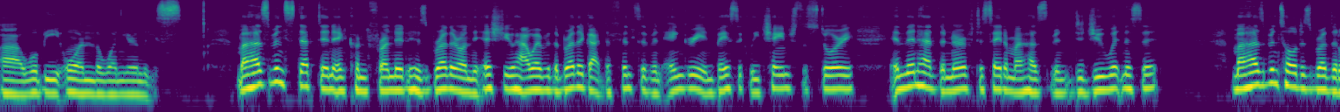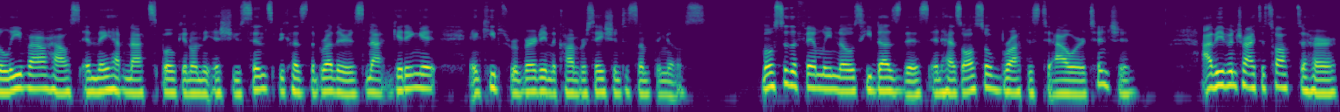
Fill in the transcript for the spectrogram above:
uh, will be on the one year lease. My husband stepped in and confronted his brother on the issue. However, the brother got defensive and angry and basically changed the story and then had the nerve to say to my husband, Did you witness it? My husband told his brother to leave our house and they have not spoken on the issue since because the brother is not getting it and keeps reverting the conversation to something else. Most of the family knows he does this and has also brought this to our attention. I've even tried to talk to her,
